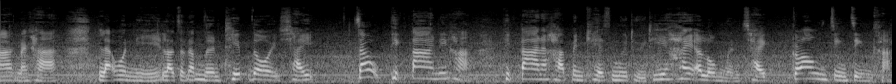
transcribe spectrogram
มากๆนะคะ และวันนี้เราจะดำเนินทริปโดยใช้เจ้าพิกต้านี่ค่ะพิกต้านะคะ เป็นเคสมือถือที่ให้อารมณ์เหมือนใช้กล้องจริง ๆ ค่ะ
